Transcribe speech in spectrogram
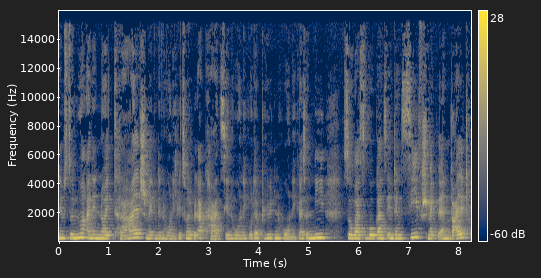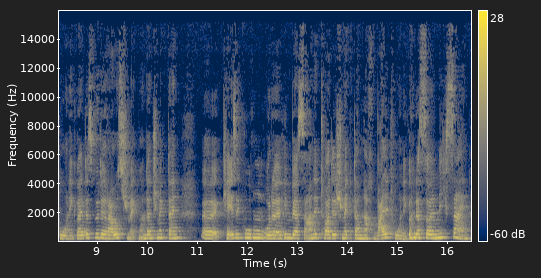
nimmst du nur einen neutral schmeckenden Honig, wie zum Beispiel Akazienhonig oder Blütenhonig. Also nie sowas, wo ganz intensiv schmeckt wie ein Waldhonig, weil das würde rausschmecken. Und dann schmeckt dein äh, Käsekuchen oder Himbeersahnetorte schmeckt dann nach Waldhonig. Und das soll nicht sein,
